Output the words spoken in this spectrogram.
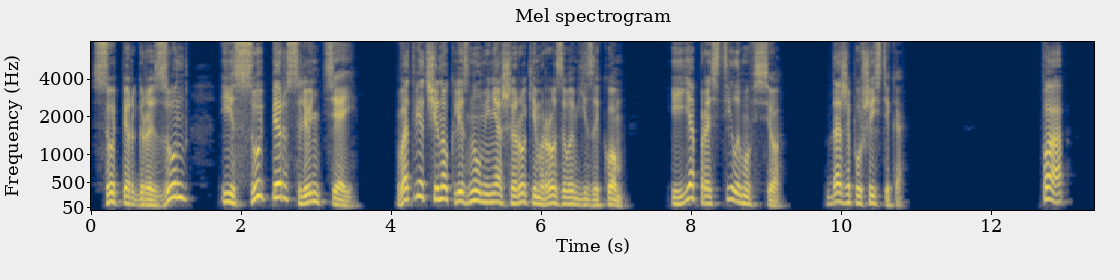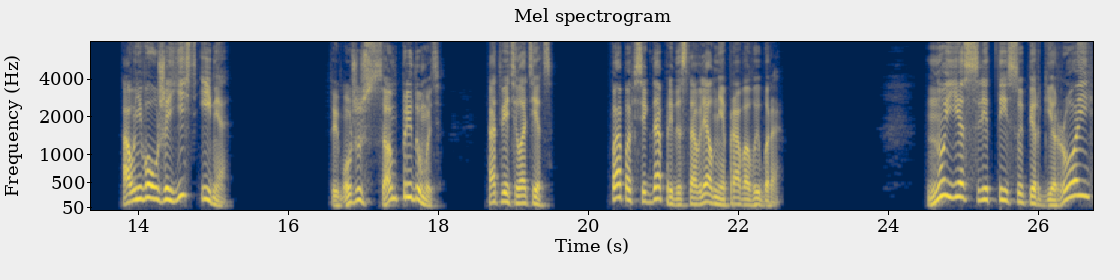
Супергрызун и суперслюнтяй. В ответ щенок лизнул меня широким розовым языком, и я простил ему все, даже пушистика. «Пап, а у него уже есть имя?» «Ты можешь сам придумать», — ответил отец. Папа всегда предоставлял мне право выбора. «Ну, если ты супергерой...»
